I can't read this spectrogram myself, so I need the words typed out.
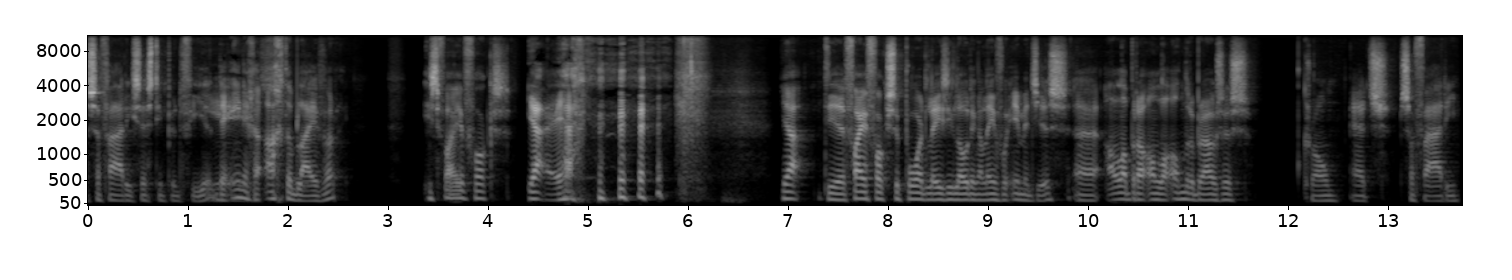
Safari 16.4. De enige achterblijver is Firefox. Ja, ja. Ja, de Firefox support lazy loading alleen voor images. Uh, alle, alle andere browsers, Chrome, Edge, Safari,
